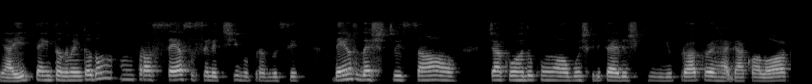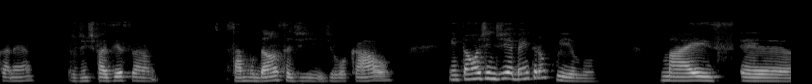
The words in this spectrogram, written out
E aí tem também todo um, um processo seletivo para você, dentro da instituição, de acordo com alguns critérios que o próprio RH coloca, né? Para a gente fazer essa, essa mudança de, de local. Então, hoje em dia é bem tranquilo. Mas, é,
